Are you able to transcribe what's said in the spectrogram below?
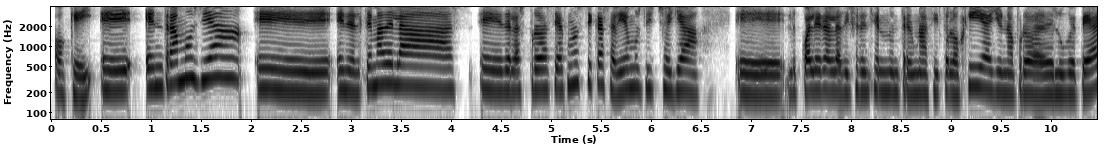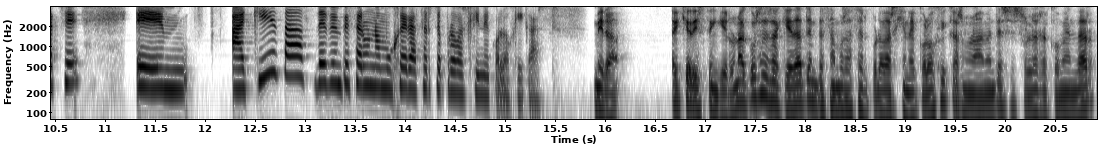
Ok, eh, entramos ya eh, en el tema de las, eh, de las pruebas diagnósticas. Habíamos dicho ya cuál era la diferencia entre una citología y una prueba del VPH. Em, ¿A qué edad debe empezar una mujer a hacerse pruebas ginecológicas? Mira, hay que distinguir. Una cosa es a qué edad empezamos a hacer pruebas ginecológicas. Normalmente se suele recomendar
